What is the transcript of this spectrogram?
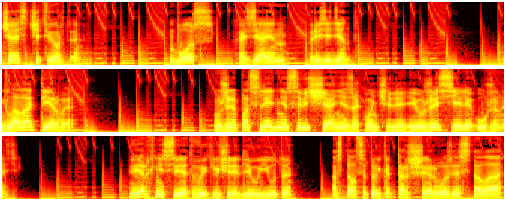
Часть четвертая. Босс, хозяин, президент. Глава первая. Уже последнее совещание закончили и уже сели ужинать. Верхний свет выключили для уюта. Остался только торшер возле стола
